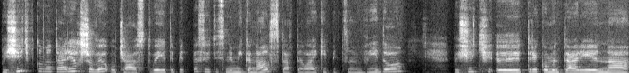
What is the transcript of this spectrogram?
Пишіть в коментарях, що ви участвуєте. Підписуйтесь на мій канал, ставте лайки під цим відео. Пишіть е, три коментарі на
